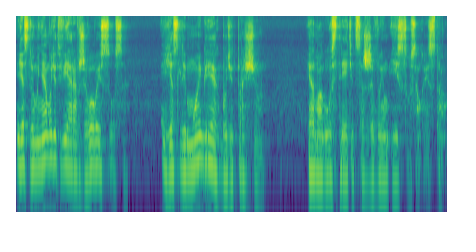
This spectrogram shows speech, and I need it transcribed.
если у меня будет вера в живого Иисуса, и если мой грех будет прощен, я могу встретиться с живым Иисусом Христом.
